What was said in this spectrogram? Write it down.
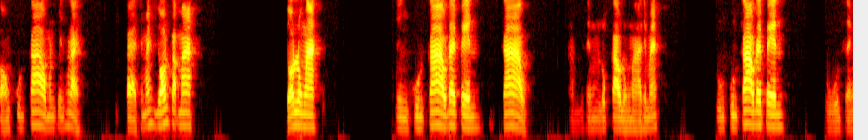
สองคูณเก้ามันเป็นเท่าไหร่แปดใช่ไหมย้อนกลับมา ย้อนลงมาหนึ่งคูณเก้าได้เป็นเก้าแสดงมันลบเก้าลงมาใช่ไหมศูนย์คูณเก้าได้เป็นศูนย์แสดง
